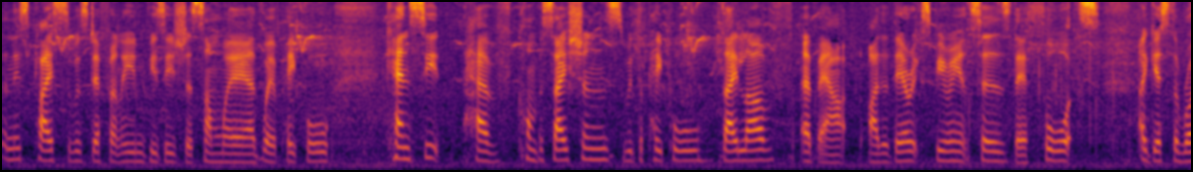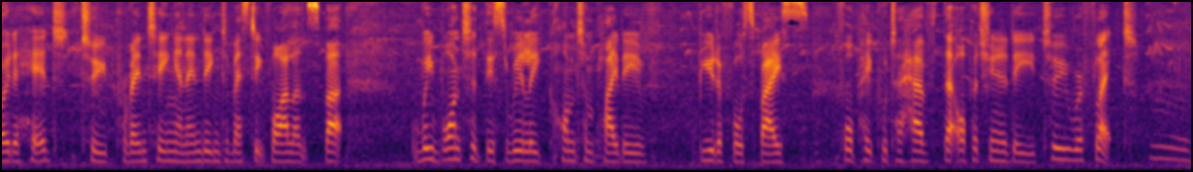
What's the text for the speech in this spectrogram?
And this place was definitely envisaged as somewhere where people can sit, have conversations with the people they love about either their experiences, their thoughts, I guess the road ahead to preventing and ending domestic violence. But we wanted this really contemplative, beautiful space for people to have that opportunity to reflect. Mm.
